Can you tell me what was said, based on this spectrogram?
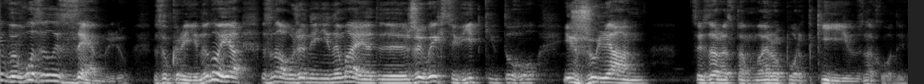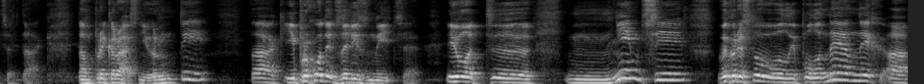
вивозили землю з України. Ну, я знав, уже нині немає е, живих свідків того і жулян. Це зараз там аеропорт Київ знаходиться. Так. Там прекрасні ґрунти. Так, і проходить залізниця. І от е, німці використовували полонених, а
